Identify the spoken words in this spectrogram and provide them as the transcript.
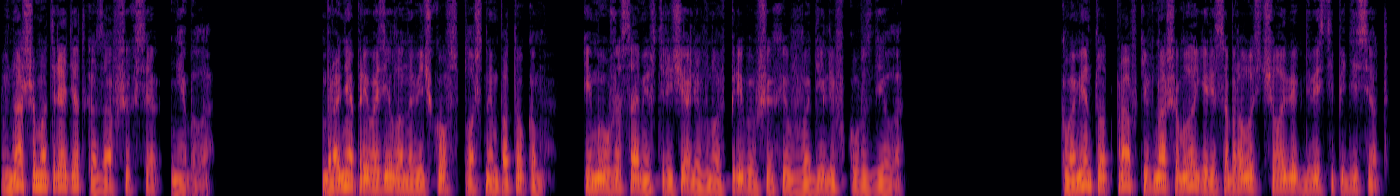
В нашем отряде отказавшихся не было. Броня привозила новичков сплошным потоком, и мы уже сами встречали вновь прибывших и вводили в курс дела. К моменту отправки в нашем лагере собралось человек 250.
